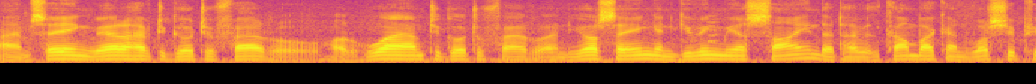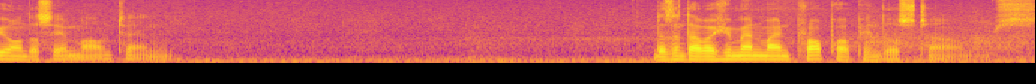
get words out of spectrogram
I am saying where I have to go to Pharaoh or who I am to go to Pharaoh, and you are saying and giving me a sign that I will come back and worship you on the same mountain. Doesn't our human mind prop up in those terms?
